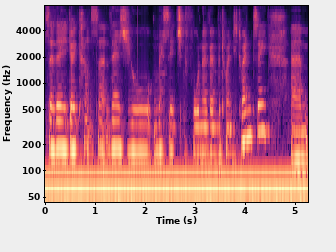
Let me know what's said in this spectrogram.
so there you go, Cancer. There's your message for November 2020. Um,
